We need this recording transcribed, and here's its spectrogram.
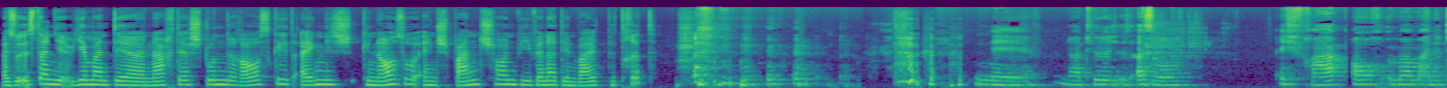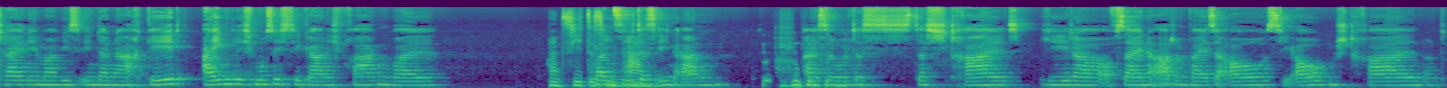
Also ist dann jemand, der nach der Stunde rausgeht, eigentlich genauso entspannt schon, wie wenn er den Wald betritt? nee, natürlich ist, also ich frage auch immer meine Teilnehmer, wie es ihnen danach geht. Eigentlich muss ich sie gar nicht fragen, weil man sieht es, man ihnen, sieht an. es ihnen an. Also das, das strahlt jeder auf seine Art und Weise aus, die Augen strahlen und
